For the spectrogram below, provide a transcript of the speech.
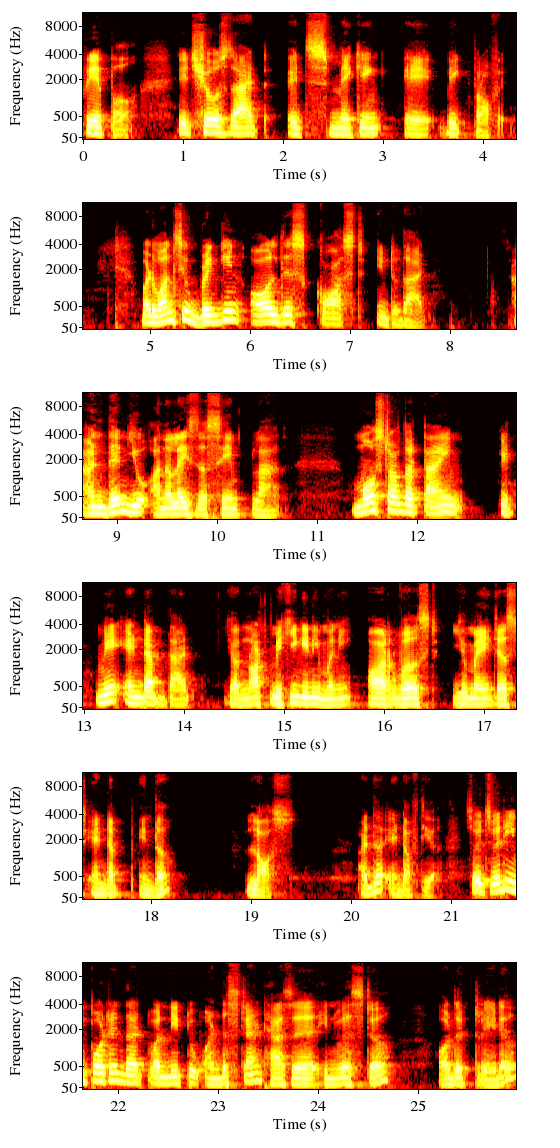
paper it shows that it's making a big profit but once you bring in all this cost into that and then you analyze the same plan most of the time it may end up that you're not making any money or worst you may just end up in the loss at the end of the year. So it's very important that one need to understand as a investor or the trader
